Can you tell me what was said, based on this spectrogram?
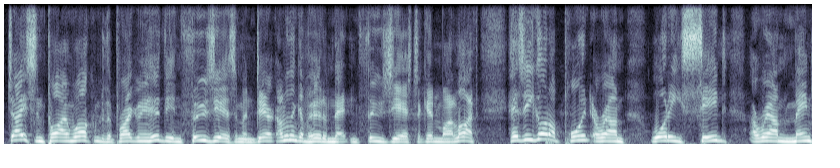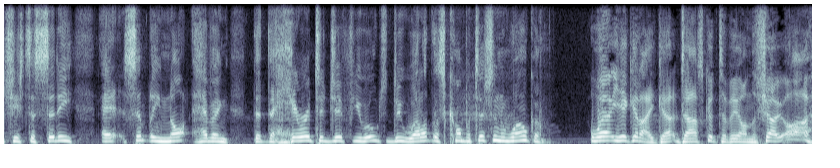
Jason Pine, welcome to the program. You heard the enthusiasm in Derek. I don't think I've heard him that enthusiastic in my life. Has he got a point around what he said around Manchester City, uh, simply not having the, the heritage, if you will, to do well at this competition? And welcome. Well, yeah, g'day, Das. Good to be on the show. Oh,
